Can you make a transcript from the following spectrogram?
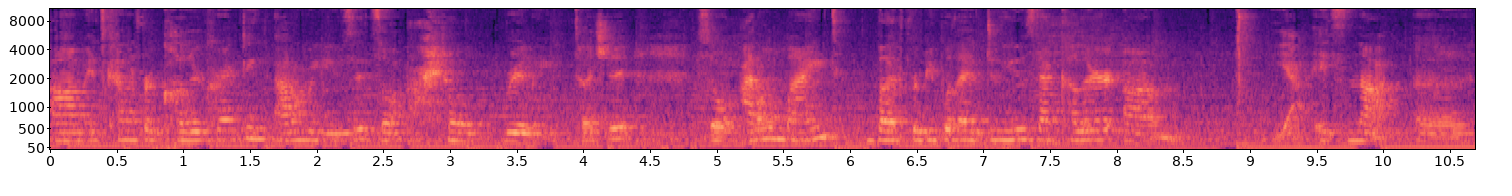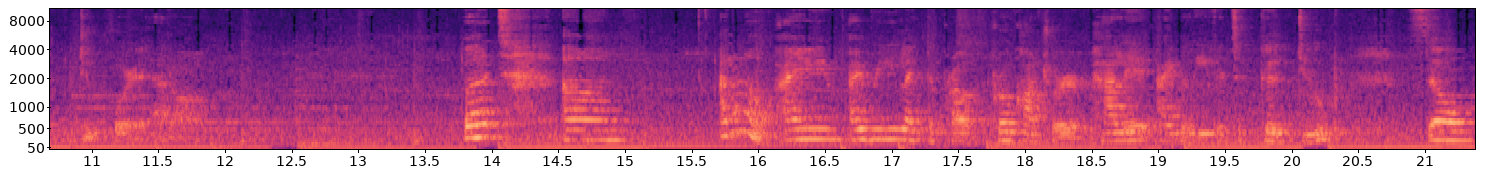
Um, it's kind of for color correcting. I don't really use it, so I don't really touch it. So I don't mind, but for people that do use that color, um, yeah, it's not a dupe for it at all. But um, I don't know. I I really like the Pro, Pro Contour palette. I believe it's a good dupe. So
